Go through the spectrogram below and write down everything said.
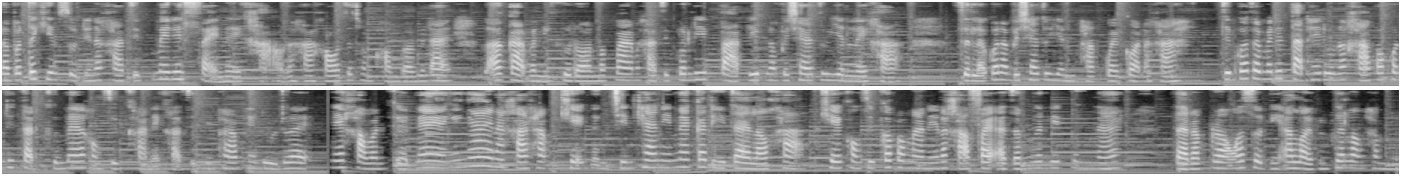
แล้วบัตเตอร์ครีมสูตรนี้นะคะ จิ๊บไม่ได้ใส่เนยขาวนะคะ เขาจะทนความร้อนไม่ได้ แล้วอากาศวันนี้คือร้อนมากๆนะคะ จิ๊บก็รีบปาดรีบนำไปแช่ตู้เย็นเลยค่ะ เสร็จแล้วก็นำไปแช่ตู้เย็นพักไว้ก่อนนะคะ จิ๊บก็จะไม่ได้ตัดให้ดูนะคะ เพราะคนที่ตัดคือแม่ของจิ๊บค่ะเนี่ยค่ะ จิ๊บมีภาพให้ดูด้วยเนี่ยค่ะวันเกิดแม่ง่าย ๆนะคะทำเค้กหนึ่งชิ้นแค่นี้แม่ก็ดีใจแล้วค่ะ เค้กของจิ๊บก็ประมาณนี้นะคะ ไฟอาจจะมืดนิดนึงนะแต่รับรองว่าสูตรนี้อร่อยเพื่อนๆลองทำดู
